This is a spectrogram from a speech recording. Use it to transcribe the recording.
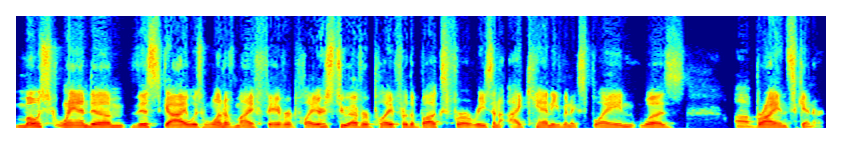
most random. This guy was one of my favorite players to ever play for the Bucks for a reason I can't even explain. Was uh, Brian Skinner.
